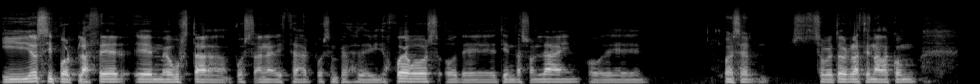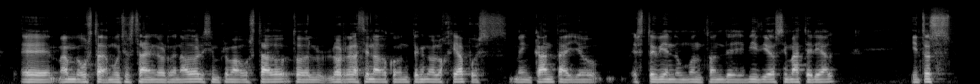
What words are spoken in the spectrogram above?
y yo sí por placer eh, me gusta pues analizar pues empresas de videojuegos o de tiendas online o de, puede ser sobre todo relacionada con Eh, me gusta mucho estar en el ordenador y siempre me ha gustado todo lo relacionado con tecnología, pues me encanta. Yo estoy viendo un montón de vídeos y material y entonces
